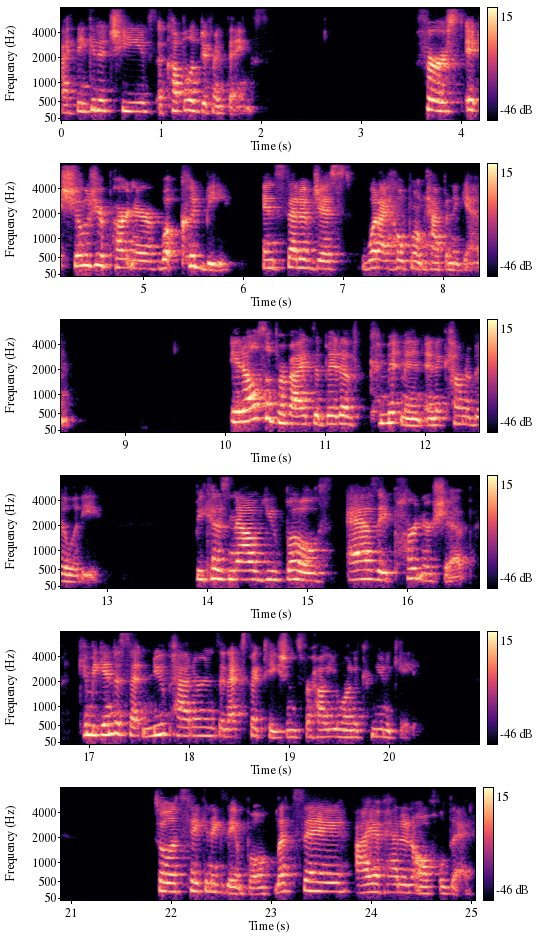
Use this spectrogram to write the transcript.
I think it achieves a couple of different things. First, it shows your partner what could be instead of just what I hope won't happen again. It also provides a bit of commitment and accountability because now you both, as a partnership, can begin to set new patterns and expectations for how you want to communicate. So let's take an example. Let's say I have had an awful day.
